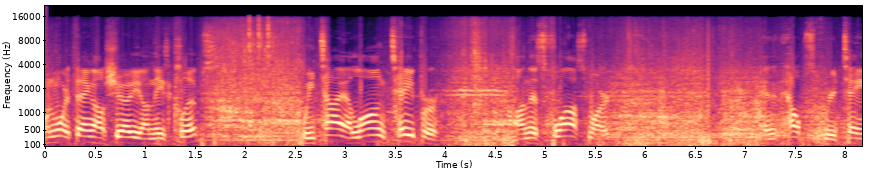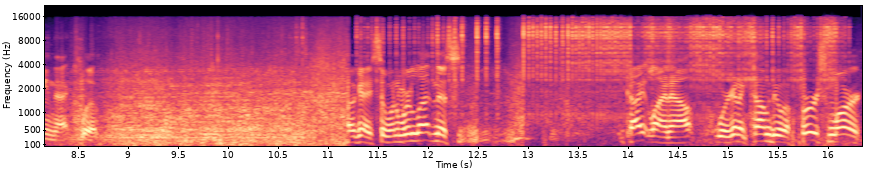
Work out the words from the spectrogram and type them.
One more thing I'll show you on these clips. We tie a long taper on this floss mark and it helps retain that clip. Okay, so when we're letting this kite line out, we're gonna come to a first mark,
